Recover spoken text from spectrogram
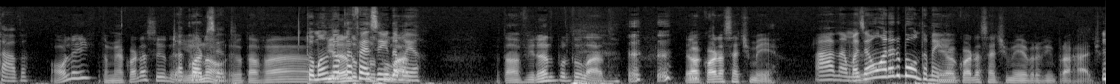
Tava. Olha aí, também acorda cedo. Tu Eu acorda não, cedo. eu tava. Tomando meu cafezinho da manhã. Eu tava virando pro outro lado. Eu acordo às 7 e meia. Ah, não, mas é um horário bom também. Eu né? acordo às 7 e meia pra vir pra rádio.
